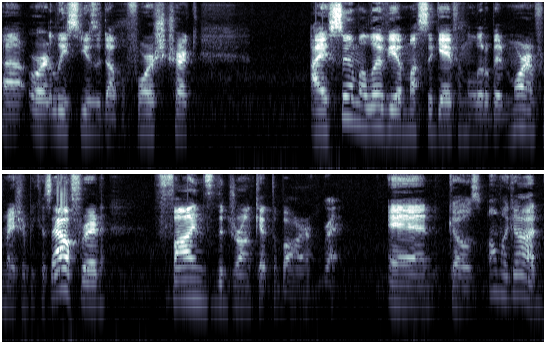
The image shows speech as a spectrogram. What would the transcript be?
uh, or at least use a double force trick. I assume Olivia must have gave him a little bit more information because Alfred finds the drunk at the bar Right. and goes, "Oh my God,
